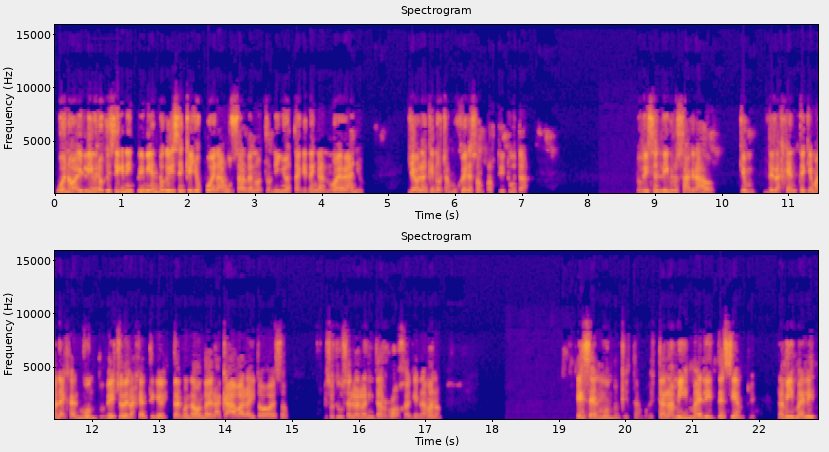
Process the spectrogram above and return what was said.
Bueno, hay libros que siguen imprimiendo que dicen que ellos pueden abusar de nuestros niños hasta que tengan nueve años. Y hablan que nuestras mujeres son prostitutas. Lo dicen libros sagrados que, de la gente que maneja el mundo. De hecho, de la gente que está con la onda de la cábala y todo eso. Eso que usa la ranita roja aquí en la mano. Ese es el mundo en que estamos. Está la misma élite de siempre, la misma élite.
